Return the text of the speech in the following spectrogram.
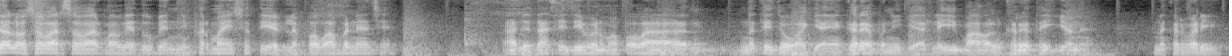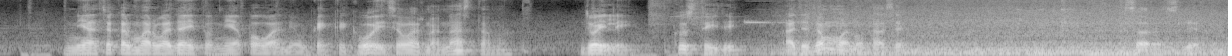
ચલો, સવાર સવારમાં વેદુબેનની ફરમાઈશ હતી એટલે પૌવા બને છે. આજે દાસી જીવનમાં પૌવા નથી જોવા ગયા, અહીંયા ઘરે બની ગયા, એટલે એ માહોલ ઘરે થઈ ગયો ને. નકર વળી ન્યા ચક્કર મારવા જાય તો ન્યા પૌવા ને એવું કંઈક કંઈક હોય સવારના નાસ્તામાં. જોઈ લઈ, ખુશ થઈ જઈ. આજે જમવાનું થશે. સરસ, લે.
